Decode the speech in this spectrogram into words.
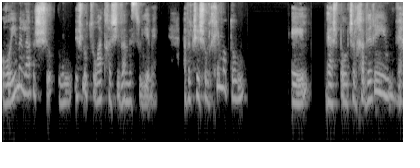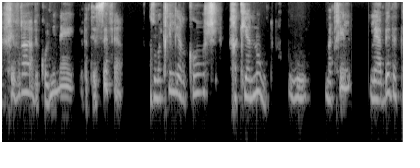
רואים עליו שיש לו צורת חשיבה מסוימת. אבל כששולחים אותו אה, בהשפעות של חברים והחברה וכל מיני, בבתי ספר, אז הוא מתחיל לרכוש חקיינות, הוא מתחיל לאבד את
